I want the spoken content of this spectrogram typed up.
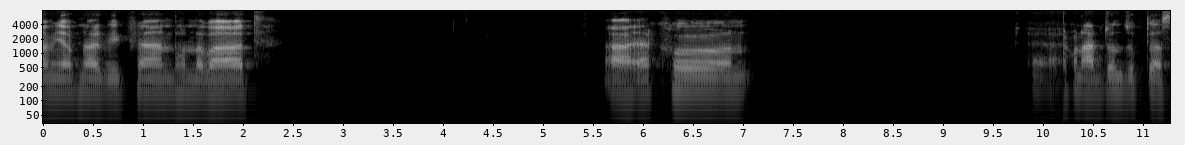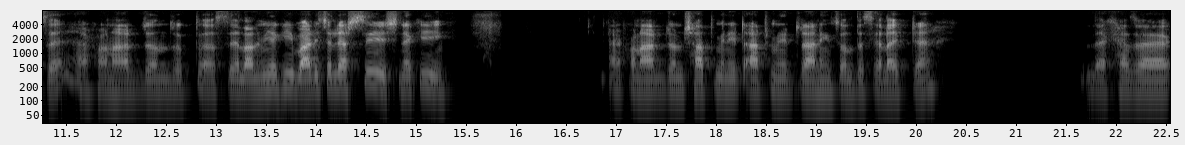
আমি আপনার বিগ ফ্যান ধন্যবাদ। এখন এখন ৮ জন যুক্ত আছে। এখন আটজন যুক্ত আছে। লালমিয়া কি বাড়ি চলে আসছিস নাকি? এখন আটজন সাত মিনিট, আট মিনিট রানিং চলতেছে লাইভটা। দেখা যাক।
